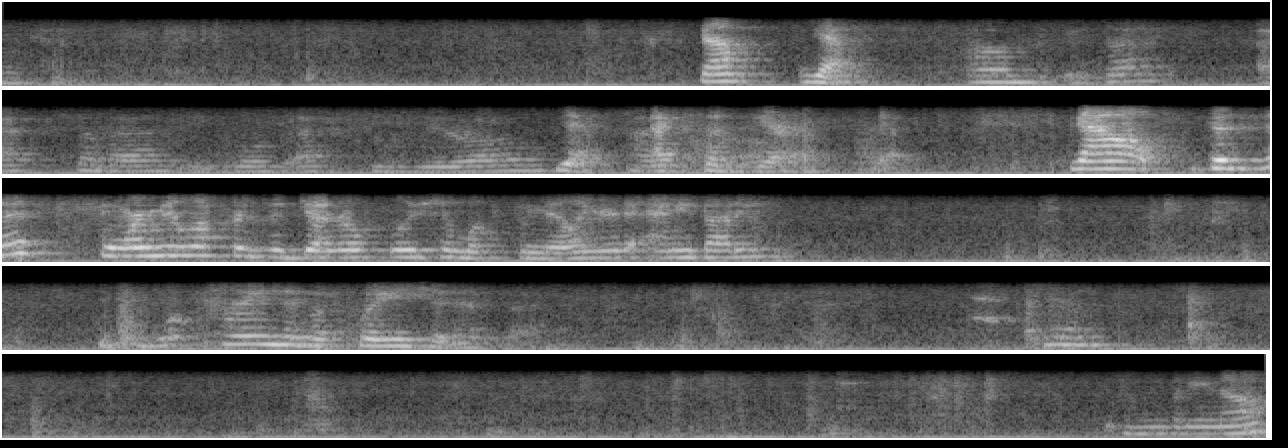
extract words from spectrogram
Okay. Now, yes, Um, is that equals zero? yes, x sub zero, yes. Now, does this formula for the general solution look familiar to anybody? What kind of equation is this? Anybody know?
